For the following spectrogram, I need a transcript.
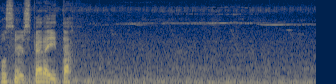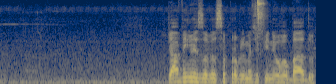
Ô senhor, espera aí, tá? Já venho resolver o seu problema de pneu roubado.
